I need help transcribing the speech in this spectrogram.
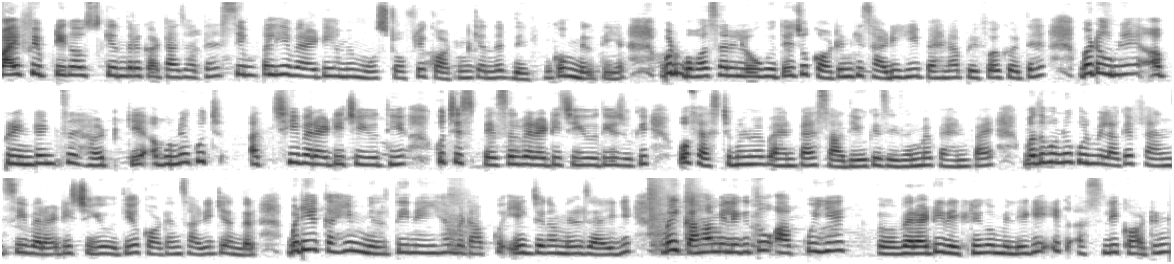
फाइव फिफ्टी का उसके अंदर कटा जाता है। सिंपल ही वेरायटी हमें मोस्ट ऑफली कॉटन के अंदर देखने को मिलती है। बट बहुत सारे लोग होते हैं जो कॉटन की साड़ी ही पहना प्रेफर करते हैं। बट उन्हें अब प्रिंटेड से हट के, अब उन्हें कुछ अच्छी वेराइटी चाहिए होती है, कुछ स्पेशल वेराइटी चाहिए होती है जो कि वो फेस्टिवल में पहन पाए, शादियों के सीज़न में पहन पाए। मतलब उन्हें कुल मिला के फैंसी वेराइटीज़ चाहिए होती है कॉटन साड़ी के अंदर। बट ये कहीं मिलती नहीं है, बट आपको एक जगह मिल जाएगी। भाई कहाँ मिलेगी? तो आपको ये वैरायटी देखने को मिलेगी एक असली कॉटन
